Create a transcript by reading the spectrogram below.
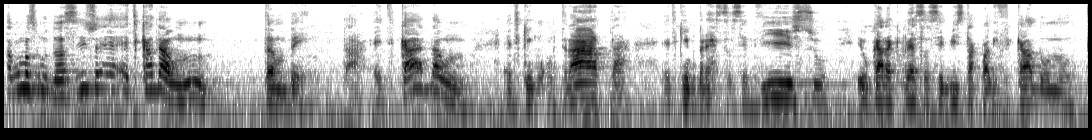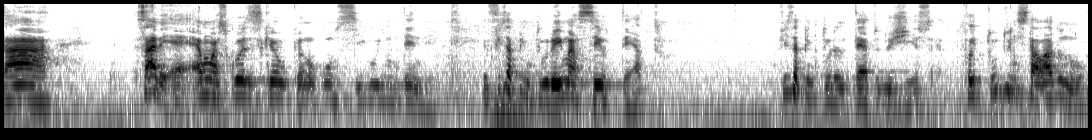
algumas mudanças. Isso é, é de cada um também, tá? É de cada um. É de quem contrata, é de quem presta serviço, e o cara que presta serviço está qualificado ou não está. Sabe, é, é umas coisas que eu, que eu não consigo entender. Eu fiz a pintura, eu emacei o teto, fiz a pintura do teto do gesso, foi tudo instalado novo.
